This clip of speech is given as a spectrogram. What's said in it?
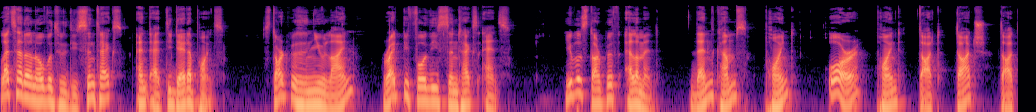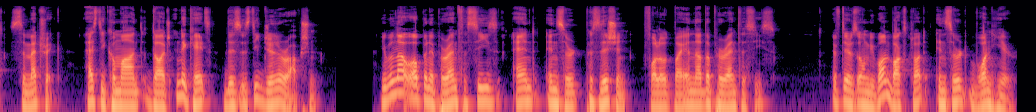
Let's head on over to the syntax and add the data points. Start with a new line right before the syntax ends. You will start with element, then comes point or point dot dodge dot symmetric. As the command dodge indicates, this is the jitter option. You will now open a parenthesis and insert position, followed by another parenthesis. If there's only one box plot, insert one here.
